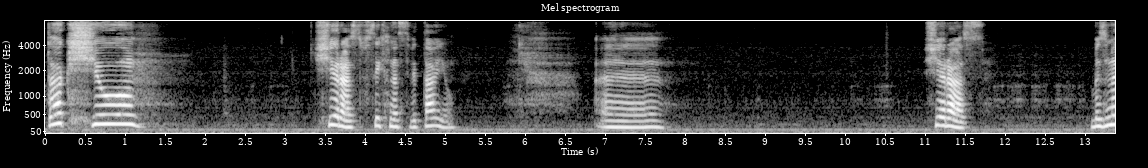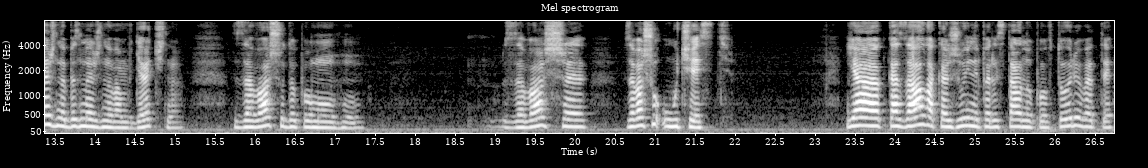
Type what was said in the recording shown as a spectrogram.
Так що ще раз всіх нас вітаю. Е, Ще раз безмежно, безмежно вам вдячна за вашу допомогу, за, ваше, за вашу участь. Я казала, кажу і не перестану повторювати,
